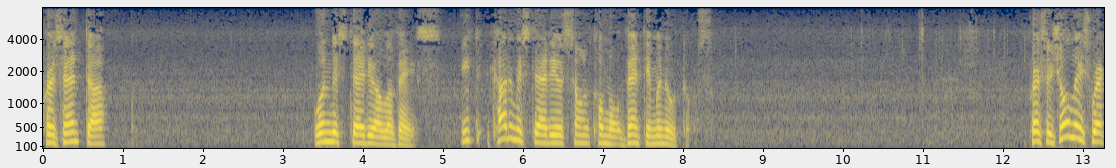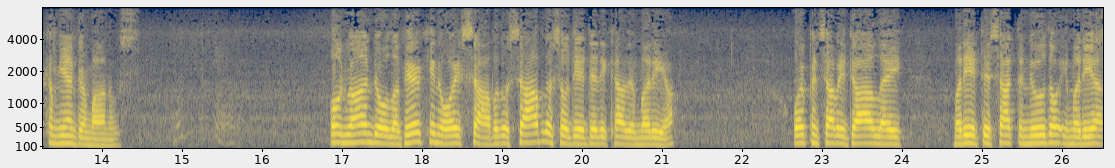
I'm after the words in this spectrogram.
presenta un misterio a la vez. Y cada misterio son como 20 minutos. Por eso yo les recomiendo, hermanos, honrando la Virgen hoy sábado, sábado es el día dedicado a María. Hoy pensaba darle María de Nudo y María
